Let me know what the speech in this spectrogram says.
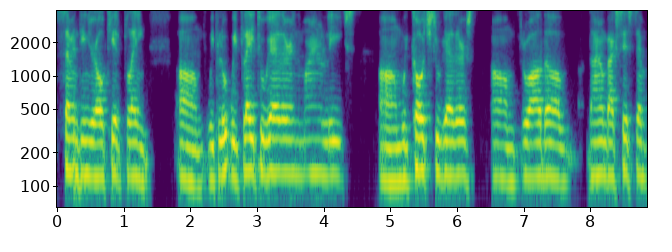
17 year old kid playing. Um, we, we played together in the minor leagues. Um, we coached together um, throughout the Diamondback system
